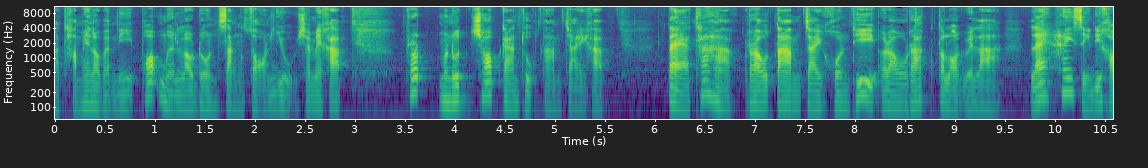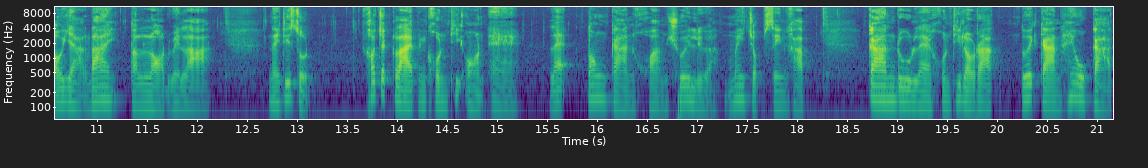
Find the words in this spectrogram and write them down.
มาทำให้เราแบบนี้ เพราะเหมือนเราโดนสั่งสอนอยู่ใช่ไหมครับ เพราะมนุษย์ชอบการถูกตามใจครับ แต่ถ้าหากเราตามใจคนที่เรารักตลอดเวลา และให้สิ่งที่เขาอยากได้ตลอดเวลา ในที่สุดเขาจะกลายเป็นคนที่อ่อนแอ และต้องการความช่วยเหลือไม่จบสิ้นครับ การดูแลคนที่เรารักด้วยการให้โอกาส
